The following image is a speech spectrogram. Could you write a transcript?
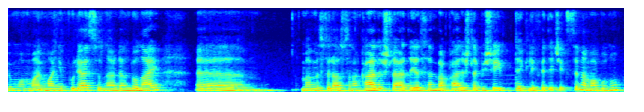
Bu ma- manipülasyonlardan dolayı e, mesela sana kardeşlerde ya sen bak kardeşler bir şey teklif edeceksin ama bunu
